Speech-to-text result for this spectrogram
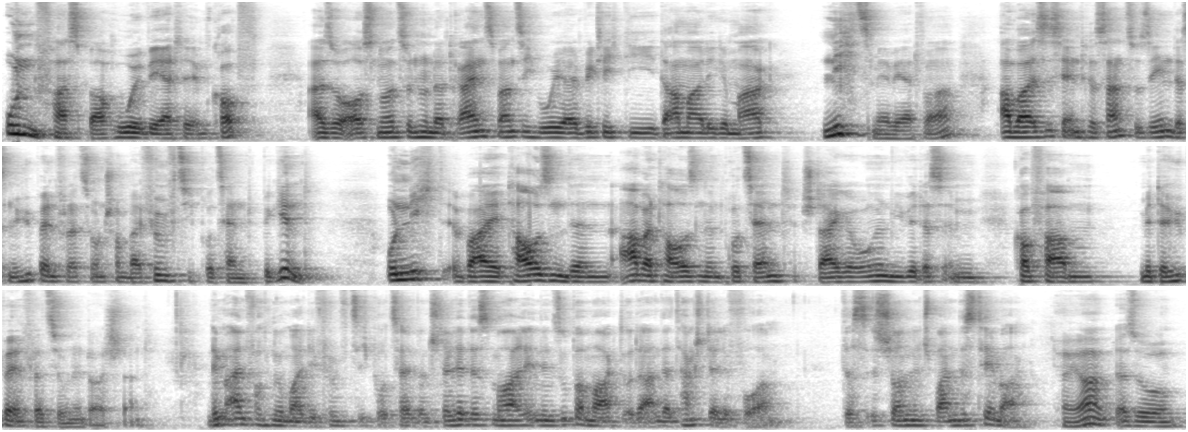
unfassbar hohe Werte im Kopf. Also aus 1923, wo ja wirklich die damalige Mark nichts mehr wert war. Aber es ist ja interessant zu sehen, dass eine Hyperinflation schon bei 50 Prozent beginnt. Und nicht bei Tausenden, Abertausenden Prozent Steigerungen, wie wir das im Kopf haben mit der Hyperinflation in Deutschland. Nimm einfach nur mal die 50 Prozent und stelle das mal in den Supermarkt oder an der Tankstelle vor. Das ist schon ein spannendes Thema. Ja, ja, also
